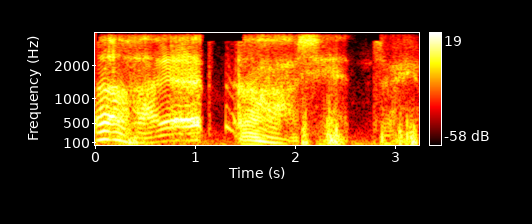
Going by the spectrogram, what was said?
Oh, shit. Oh, shit. Sorry.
